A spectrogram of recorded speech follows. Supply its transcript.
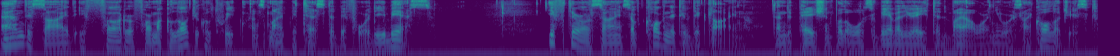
and decide if further pharmacological treatments might be tested before DBS. If there are signs of cognitive decline, then the patient will also be evaluated by our neuropsychologist.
